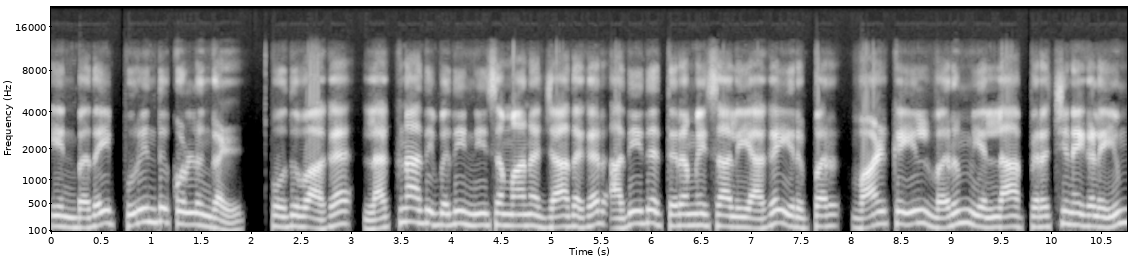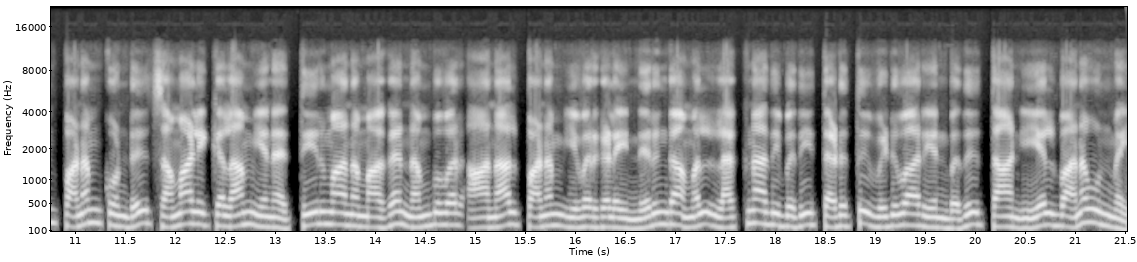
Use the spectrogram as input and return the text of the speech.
என்பதை புரிந்து கொள்ளுங்கள். பொதுவாக லக்னாதிபதி நீசமான ஜாதகர் அதீத திறமைசாலியாக இருப்பர். வாழ்க்கையில் வரும் எல்லா பிரச்சினைகளையும் பணம் கொண்டு சமாளிக்கலாம் என தீர்மானமாக நம்புவர். ஆனால் பணம் இவர்களை நெருங்காமல் லக்னாதிபதி தடுத்து விடுவார் என்பது தான் இயல்பான உண்மை.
